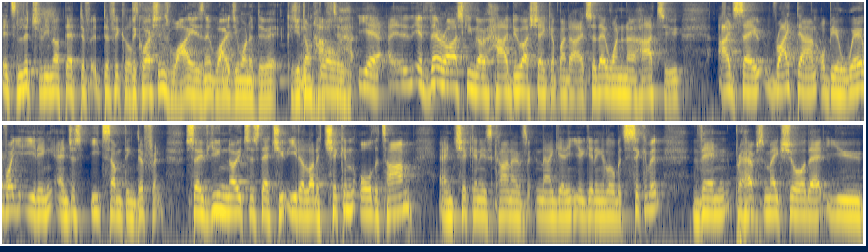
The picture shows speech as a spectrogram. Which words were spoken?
It's literally not that dif- difficult. The question's why, isn't it? Why do you want to do it? Because you don't have Well, to. Yeah, uh, if they're asking though, how do I shake up my diet? So they want to know how to. I'd say write down or be aware of what you're eating and just eat something different. So if you notice that you eat a lot of chicken all the time and chicken is kind of now getting you're getting a little bit sick of it, then perhaps make sure that you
